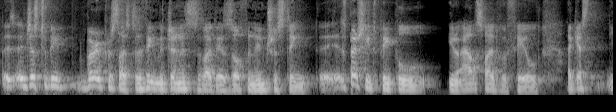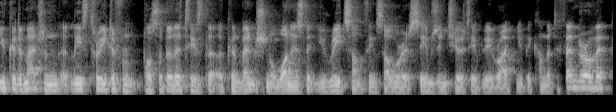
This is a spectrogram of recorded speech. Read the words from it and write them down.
But just to be very precise, I think the genesis of ideas is often interesting, especially to people you know outside of a field. I guess you could imagine at least three different possibilities that are conventional. One is that you read something somewhere, it seems intuitively right, and you become a defender of it.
